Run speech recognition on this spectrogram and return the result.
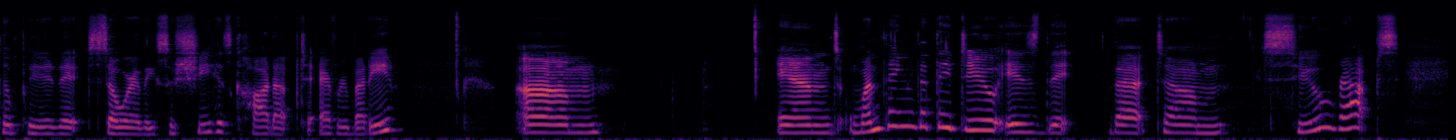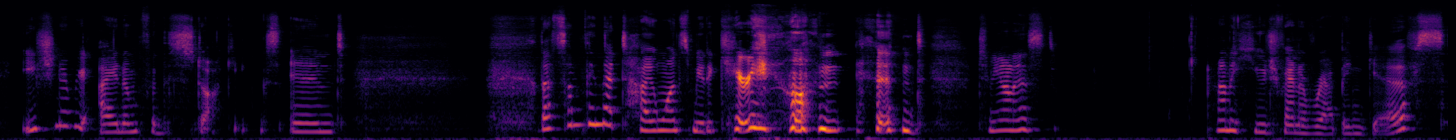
completed it so early, so she has caught up to everybody. Um, and one thing that they do is that that um, Sue wraps each and every item for the stockings. And that's something that Ty wants me to carry on. and to be honest, I'm not a huge fan of wrapping gifts.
